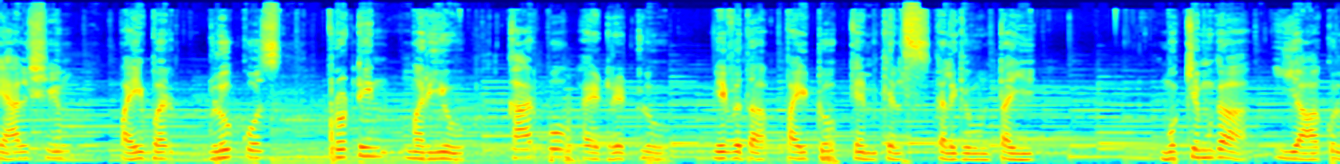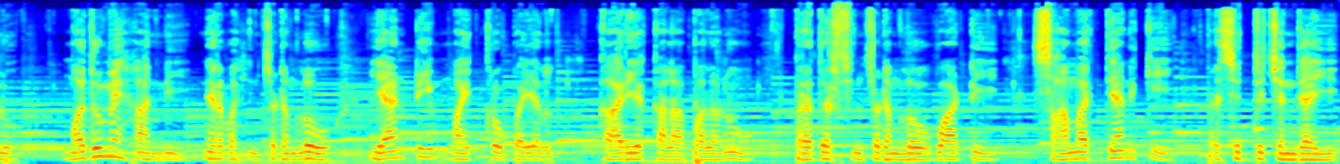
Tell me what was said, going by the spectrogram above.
calcium fibre glucose protein మరియు కార్బోహైడ్రేట్లు వివిధ ఫైటోకెమికల్స్ కలిగి ఉంటాయి. ముఖ్యంగా ఈ ఆకులు మధుమేహాన్ని నిర్వహించడంలో యాంటీ మైక్రోబయల్ కార్యకలాపాలను ప్రదర్శించడంలో వాటి సామర్థ్యానికి ప్రసిద్ధి చెందాయి.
